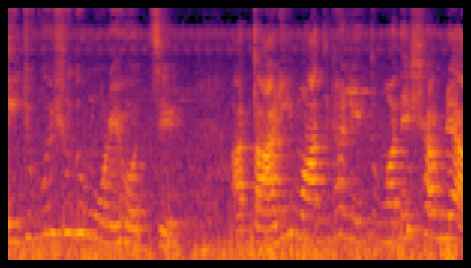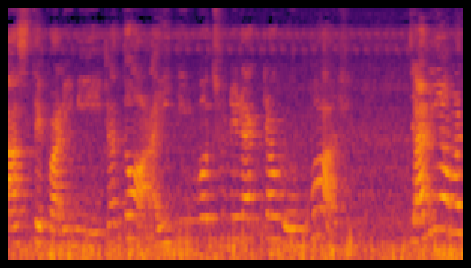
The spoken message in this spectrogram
এইটুকুই শুধু মনে হচ্ছে। আর তারই মাঝখানে তোমাদের সামনে আসতে পারিনি। এটা তো আড়াই তিন বছরের একটা অভ্যাস। জানি আমার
